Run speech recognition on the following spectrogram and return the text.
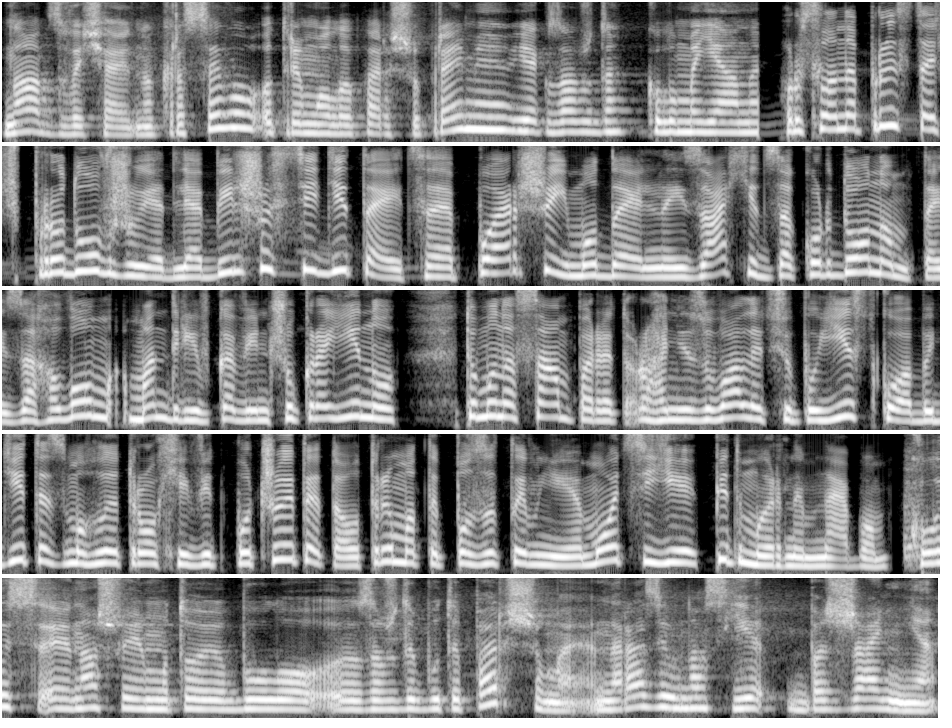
надзвичайно красиво, отримали першу премію, як завжди, коломияни. Руслана Пристач продовжує для більшості дітей. Це перший модельний захід за кордоном та й загалом мандрівка в іншу країну. Тому насамперед організували цю поїздку, аби діти змогли трохи відпочити та отримати позитивні емоції під мирним небом. Колись е, нашою метою було е, завжди бути першими. Наразі у нас є бажання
